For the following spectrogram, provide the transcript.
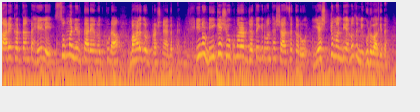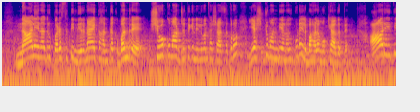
ಕಾರ್ಯಕರ್ತ ಅಂತ ಹೇಳಿ ಸುಮ್ಮನಿರ್ತಾರೆ ಅನ್ನೋದು ಕೂಡ ಬಹಳ ದೊಡ್ಡ ಪ್ರಶ್ನೆ ಆಗುತ್ತೆ. ಇನ್ನು ಡಿ ಕೆ ಶಿವಕುಮಾರ್ ಅವ್ರ ಜೊತೆಗಿರುವಂತಹ ಶಾಸಕರು ಎಷ್ಟು ಮಂದಿ ಅನ್ನೋದು ನಿಗೂಢವಾಗಿದೆ. ನಾಳೆ ಏನಾದರೂ ಪರಿಸ್ಥಿತಿ ನಿರ್ಣಾಯಕ ಹಂತಕ್ಕೆ ಬಂದ್ರೆ ಶಿವಕುಮಾರ್ ಜೊತೆಗೆ ನಿಲ್ಲುವಂಥ ಶಾಸಕರು ಎಷ್ಟು ಮಂದಿ ಅನ್ನೋದು ಕೂಡ ಇಲ್ಲಿ ಬಹಳ ಮುಖ್ಯ ಆಗುತ್ತೆ. ಆ ರೀತಿ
